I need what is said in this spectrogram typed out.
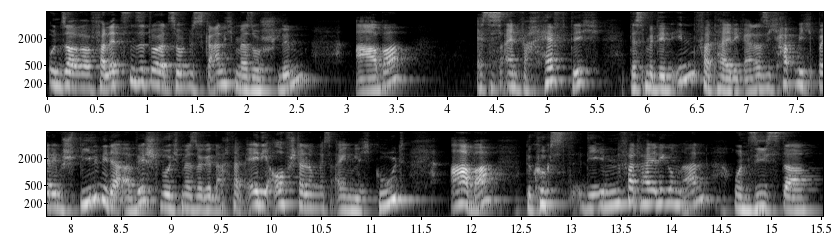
unsere Verletzten-Situation ist gar nicht mehr so schlimm. Aber es ist einfach heftig, das mit den Innenverteidigern. Also ich habe mich bei dem Spiel wieder erwischt, wo ich mir so gedacht habe, ey, die Aufstellung ist eigentlich gut, aber du guckst die Innenverteidigung an und siehst da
